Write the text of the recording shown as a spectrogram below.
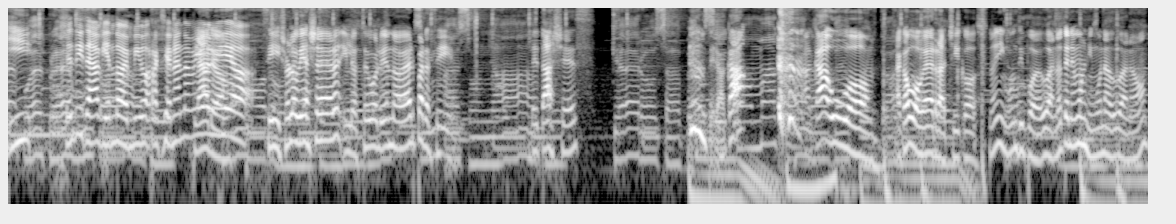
Y Ceci estaba viendo en vivo, reaccionando a mi claro, video. sí, yo lo vi ayer y lo estoy volviendo a ver para sí. Detalles. Pero acá, acá hubo, acá hubo guerra, chicos. No hay ningún tipo de duda. No tenemos ninguna duda, ¿no?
